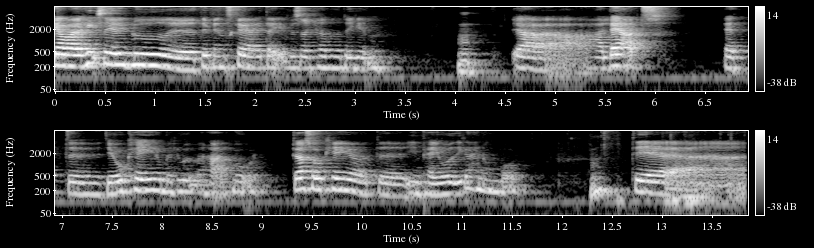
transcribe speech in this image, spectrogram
Jeg var helt sikkert ikke blevet øh, det menneske, jeg er i dag, hvis jeg ikke havde været det igennem. Mm. Jeg har lært, at øh, det er okay at melde ud, at man har et mål. Det er også okay at øh, i en periode ikke at have nogen mål. Mm. Det er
